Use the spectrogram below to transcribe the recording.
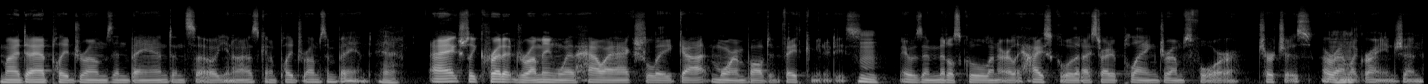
My dad played drums in band, and so you know I was going to play drums in band. Yeah. I actually credit drumming with how I actually got more involved in faith communities. Hmm. It was in middle school and early high school that I started playing drums for churches around mm-hmm. LaGrange, and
